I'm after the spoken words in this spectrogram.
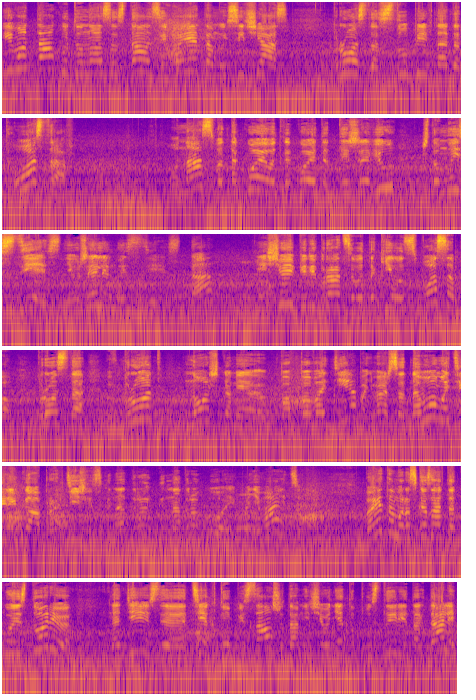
И вот так вот у нас осталось, и поэтому сейчас, просто ступив на этот остров, у нас вот такое вот какое-то дежавю, что мы здесь. Неужели мы здесь, да? Ну да. Еще и перебраться вот таким вот способом, просто вброд ножками по, по воде, понимаешь, с одного материка практически на, друг- на другой, понимаете? Поэтому рассказать такую историю, надеюсь, э, те, кто писал, что там ничего нету, пустырь и так далее,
